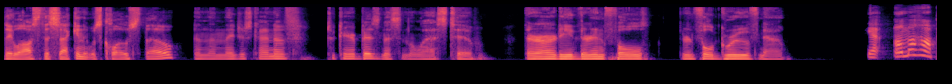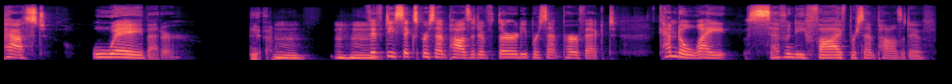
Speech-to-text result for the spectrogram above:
they lost the second. It was close though, and then they just kind of took care of business in the last two. They're already they're in full they're in full groove now. Yeah, Omaha passed way better. Yeah. Mm, mhm. 56% positive, 30% perfect. Kendall White, 75% positive,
